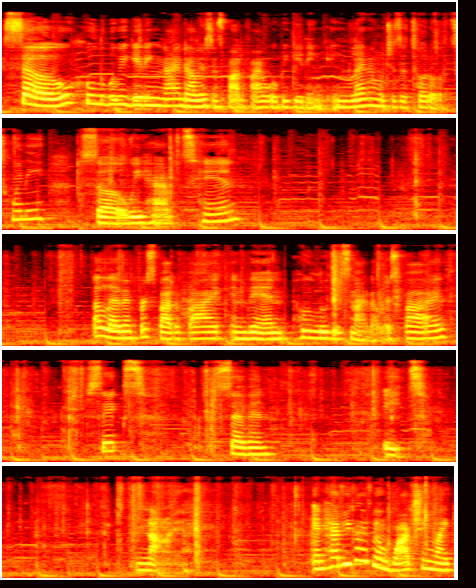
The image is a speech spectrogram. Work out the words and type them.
so hulu will be getting nine dollars and spotify will be getting 11 which is a total of 20 so we have 10 11 for Spotify, and then Hulu gets $9. Five, six, seven, eight, nine. And have you guys been watching like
